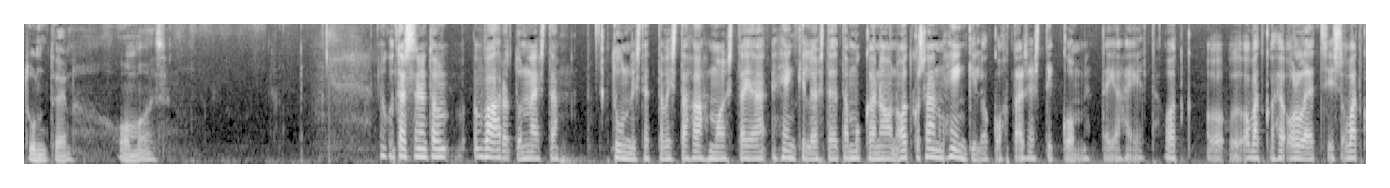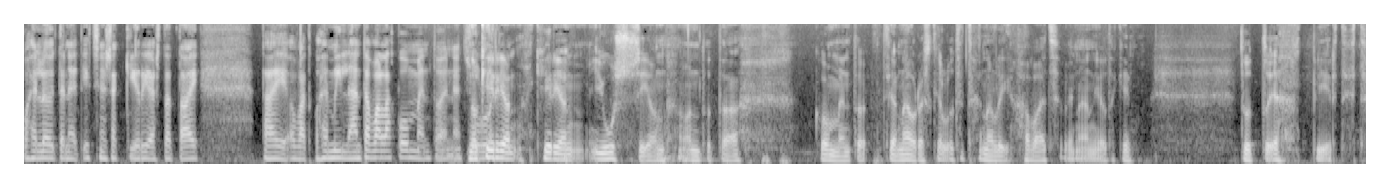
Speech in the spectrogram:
tunteen omaisen. No kun tässä nyt on vahdottu näistä tunnistettavista hahmoista ja henkilöistä, joita mukana on. Oletko saanut henkilökohtaisesti kommentteja heiltä? ovatko he olleet siis, ovatko he löytäneet itsensä kirjasta tai, tai ovatko he millään tavalla kommentoineet No kirjan, kirjan Jussi on, on tota, kommentoinut ja naureskellut, että hän oli havaitsevinaan jotakin tuttuja piirteitä.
